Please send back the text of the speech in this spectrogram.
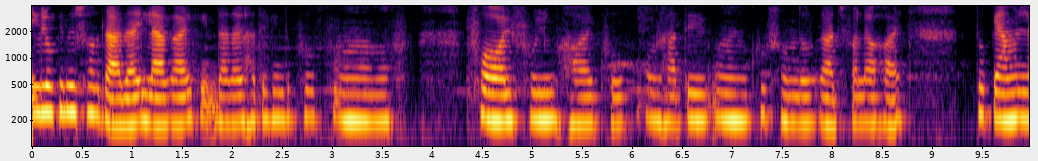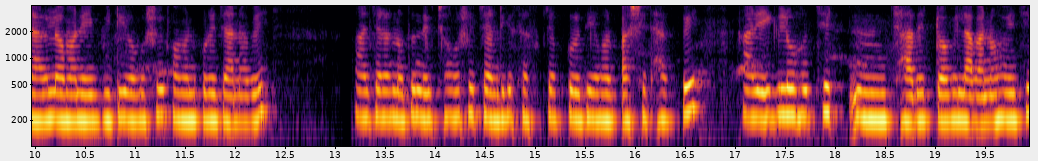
এগুলো কিন্তু সব দাদাই লাগায় দাদার হাতে কিন্তু খুব ফল ফুল হয় খুব। ওর হাতে খুব সুন্দর গাছপালা হয়। তো কেমন লাগল আমার এই ভিডিও অবশ্যই কমেন্ট করে জানাবে। আর যারা নতুন দেখছ, অবশ্যই চ্যানেলটিকে সাবস্ক্রাইব করে দিয়ে আমার পাশে থাকবে। আর এগুলো হচ্ছে ছাদের টবে লাগানো হয়েছে।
